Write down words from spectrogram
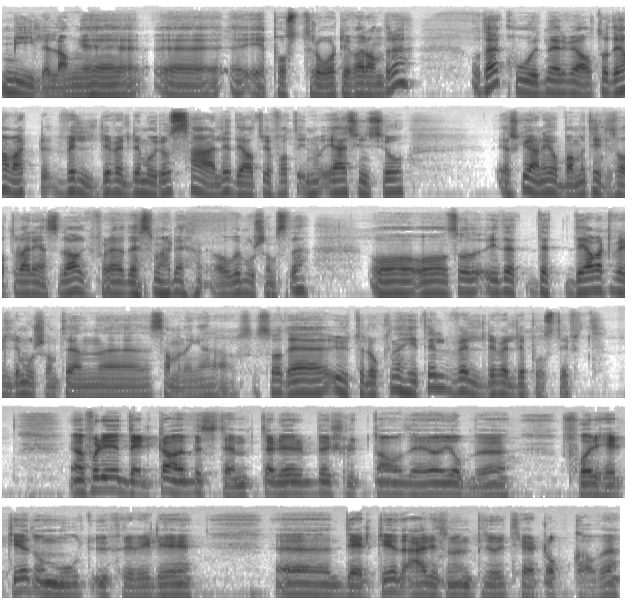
milelange eh, e-posttråder til hverandre. Og der koordinerer vi alt. Og det har vært veldig veldig moro. Særlig det at vi har fått Jeg syns jo Jeg skulle gjerne jobba med tillitsvalgte hver eneste dag, for det er jo det som er det aller morsomste. Og, og så det, det, det, har vært veldig morsomt i den uh, sammenhengen her. Også. Så det utelukkende hittil veldig, veldig positivt. Ja, fordi Delta har bestemt eller beslutta det å jobbe for heltid og mot ufrivillig eh, deltid er liksom en prioritert oppgave.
